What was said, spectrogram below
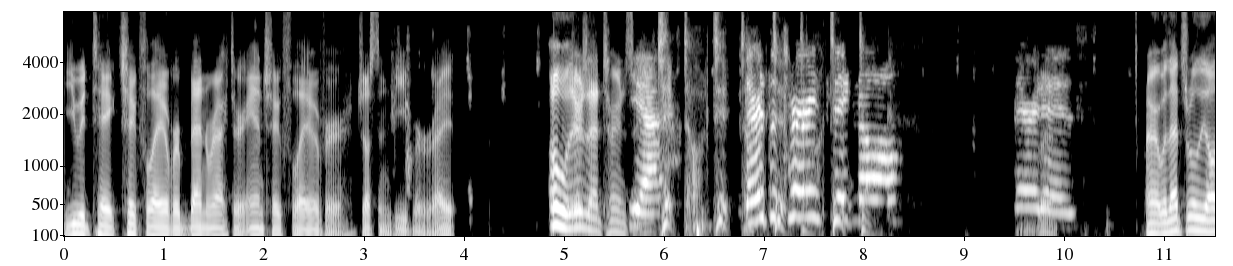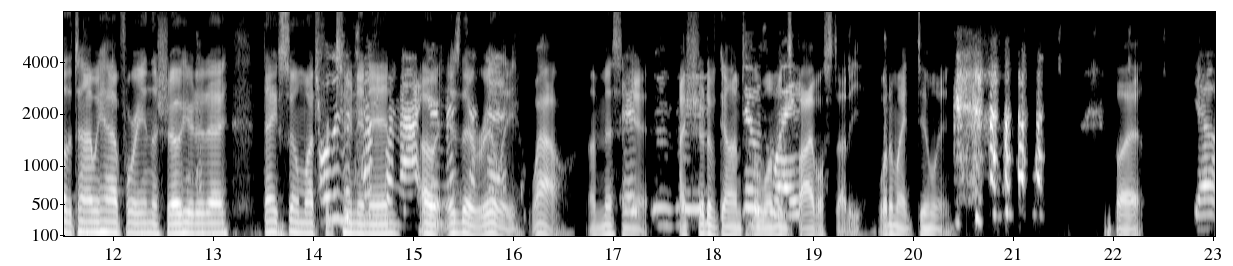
you would take Chick Fil A over Ben Rector and Chick Fil A over Justin Bieber, right? Oh, there's that turn signal. Yeah. Tick tock, tick tock. There's a turn signal. There it But- is. All right, well, that's really all the time we have for you in the show here today. Thanks so much Oh, for tuning in. Oh, You're is there missing it. really? Wow, I'm missing it. I mhm. should have gone to It the was women's white. Bible study. What am I doing? but Yep.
